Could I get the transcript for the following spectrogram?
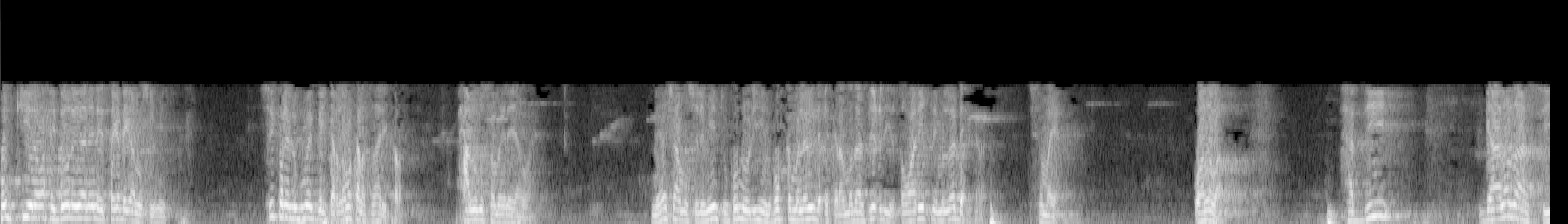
hubkiina waxay doonayaan inay isaga dhigaan muslimiinta. Si kale laguma geli karo lama kala saari karo. Maxaa lagu samaynayaa waay. Meeshaa muslimiintu ku nool yihiin hubka ma lala dhexi karaa madaafiicdii sawaariikhdii ma lala dhexi karaa. Ismaya waa laba. Haddii gaaladaasi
